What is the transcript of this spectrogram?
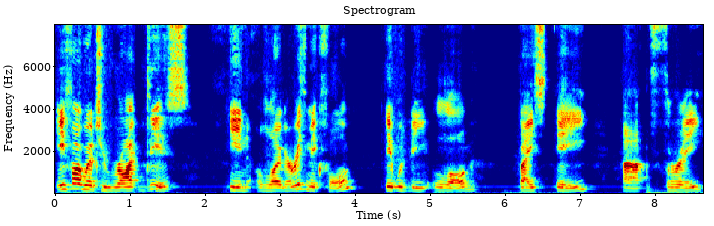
if I were to write this in logarithmic form, it would be log base e uh, 3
